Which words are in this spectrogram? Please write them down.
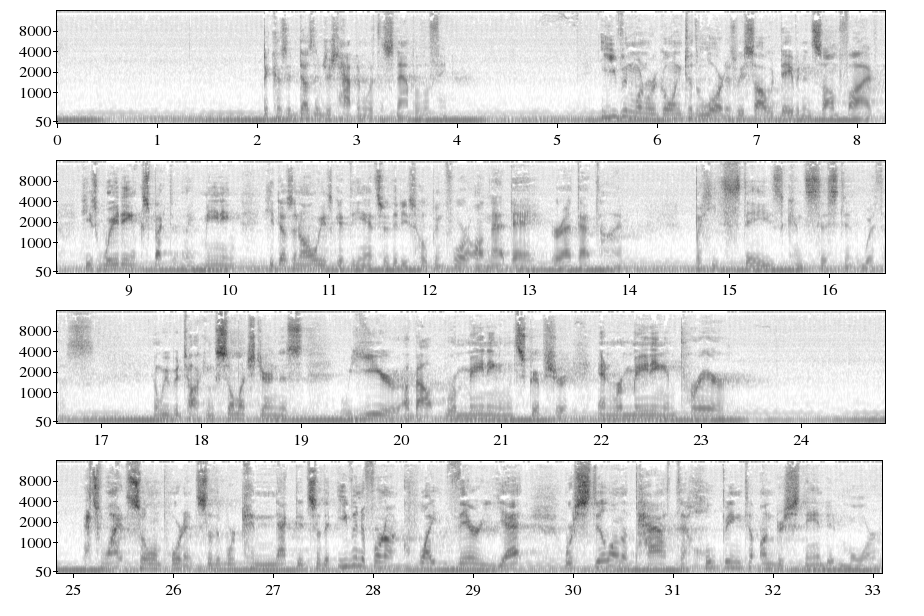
Because it doesn't just happen with the snap of a finger. Even when we're going to the Lord, as we saw with David in Psalm 5, he's waiting expectantly, meaning he doesn't always get the answer that he's hoping for on that day or at that time. But he stays consistent with us. And we've been talking so much during this year about remaining in Scripture and remaining in prayer. That's why it's so important, so that we're connected, so that even if we're not quite there yet, we're still on the path to hoping to understand it more.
